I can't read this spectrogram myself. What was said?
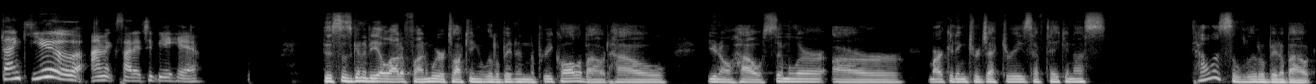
Thank you. I'm excited to be here. This is going to be a lot of fun. We were talking a little bit in the pre-call about how, you know, how similar our marketing trajectories have taken us tell us a little bit about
